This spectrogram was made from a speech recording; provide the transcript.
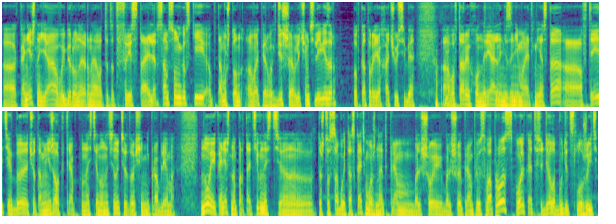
э, Конечно, я выберу, наверное, вот этот фристайлер самсунговский, потому что он, во-первых, дешевле, чем телевизор, тот, который я хочу себе. А, во-вторых, он реально не занимает места. А в-третьих, да что там, не жалко тряпку на стену натянуть, это вообще не проблема. Ну и, конечно, портативность, э, то, что с собой таскать можно, это прям большой-большой прям плюс. Вопрос, сколько это все дело будет служить,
